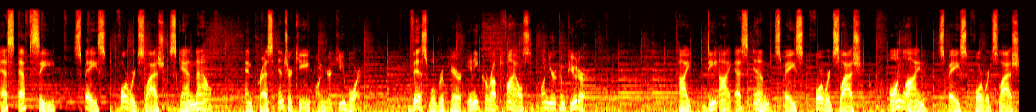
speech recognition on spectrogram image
sfc space forward slash scan now and press Enter key on your keyboard. This will repair any corrupt files on your computer. Type DISM space forward slash online space forward slash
